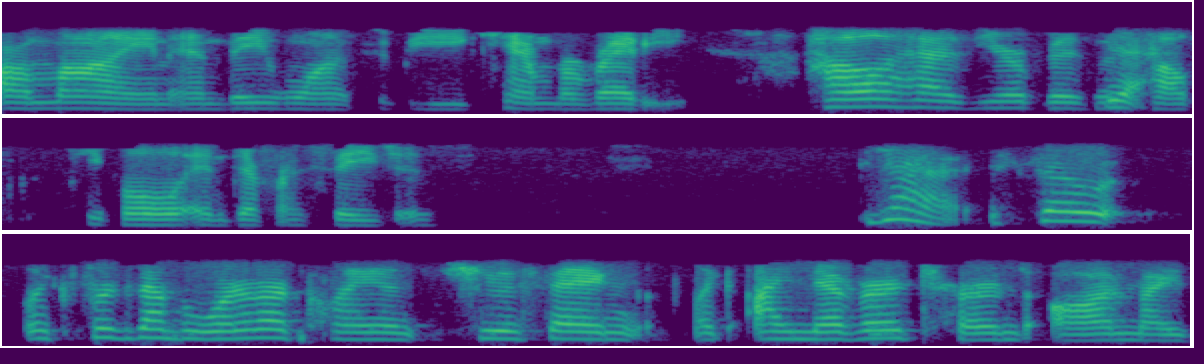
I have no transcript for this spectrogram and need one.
online and they want to be camera ready. How has your business Yeah. helped people in different stages? Yeah. So, like for example, one of our clients, she was saying, like, I never turned on my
